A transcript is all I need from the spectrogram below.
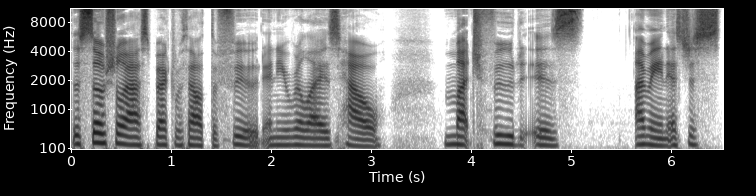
the social aspect without the food. And you realize how much food is i mean it's just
